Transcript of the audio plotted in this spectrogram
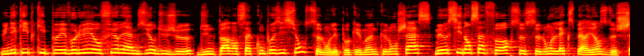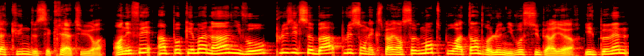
Une équipe qui peut évoluer au fur et à mesure du jeu, d'une part dans sa composition, selon les Pokémon que l'on chasse, mais aussi dans sa force, selon l'expérience de chacune de ses créatures. En effet, un Pokémon à un niveau, plus il se bat, plus son expérience augmente pour atteindre le niveau supérieur. Il peut même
